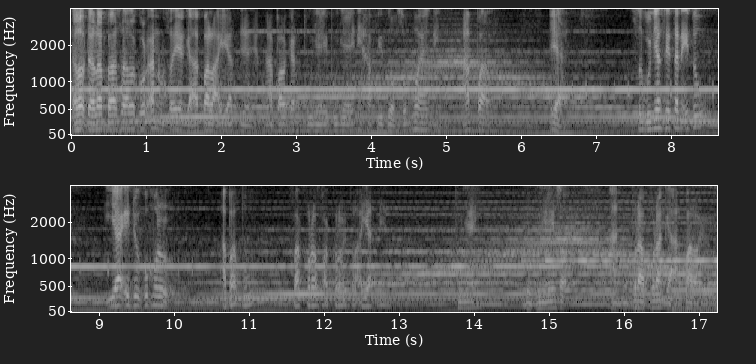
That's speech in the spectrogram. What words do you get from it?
Kalau dalam bahasa Al-Quran, saya nggak apal ayatnya, yang ngapalkan punya ibunya ini hafidhoh semua ini, apal. Ya, sungguhnya setan itu ya idukumul apa bu fakro fakro itu ayatnya punya lu punya sok anu pura-pura nggak apal gitu.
